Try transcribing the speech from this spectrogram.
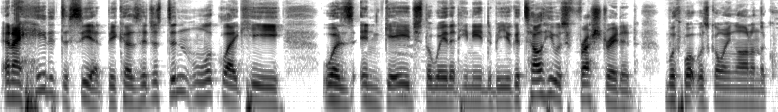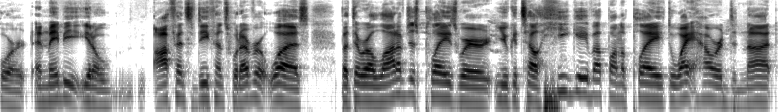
and I hated to see it because it just didn't look like he was engaged the way that he needed to be. You could tell he was frustrated with what was going on on the court, and maybe you know, offensive, defense, whatever it was. But there were a lot of just plays where you could tell he gave up on the play. Dwight Howard did not,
